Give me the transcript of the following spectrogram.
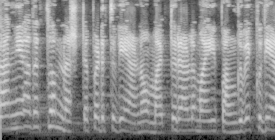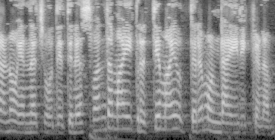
കന്യാകത്വം നഷ്ടപ്പെടുത്തുകയാണോ മറ്റൊരാളുമായി പങ്കുവെക്കുകയാണോ എന്ന ചോദ്യത്തിന് സ്വന്തമായി കൃത്യമായ ഉത്തരം ഉണ്ടായിരിക്കണം.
